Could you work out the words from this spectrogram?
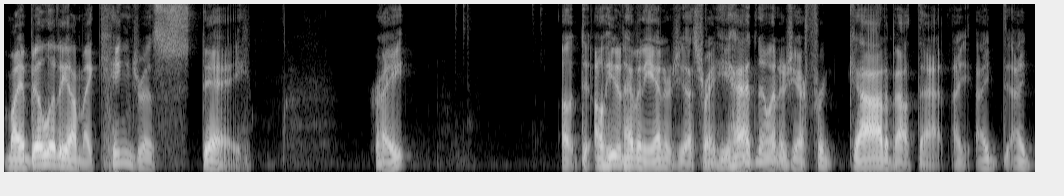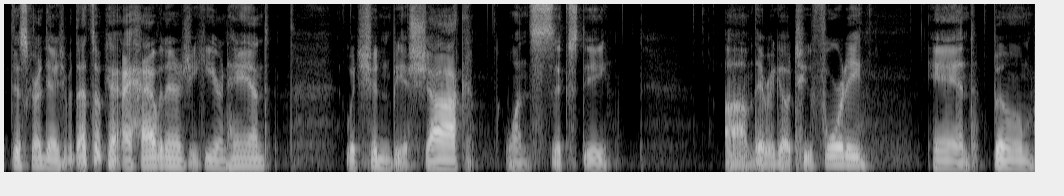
my ability on my Kingdra stay, right? Oh, oh, he didn't have any energy. That's right. He had no energy. I forgot about that. I, I, I discarded the energy, but that's okay. I have an energy here in hand, which shouldn't be a shock. 160. Um, there we go, 240. And boom.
